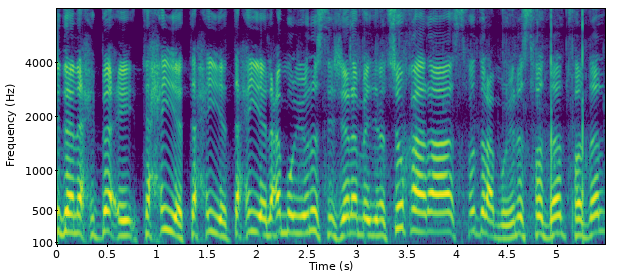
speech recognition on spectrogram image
إذا أحبائي تحية تحية تحية لعمو يونس لجناب مدينة سوق راس تفضل عمو يونس تفضل تفضل.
